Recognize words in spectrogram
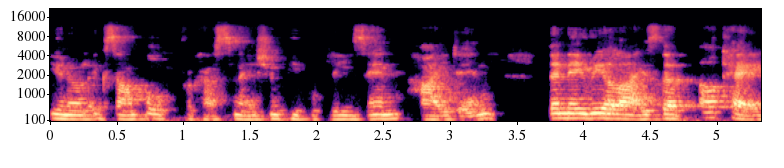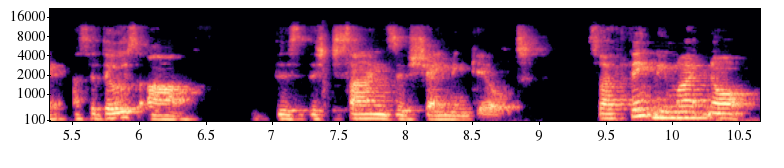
you know example procrastination people pleasing hiding then they realize that okay i said those are the, the signs of shame and guilt. So I think we might Mm. not,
